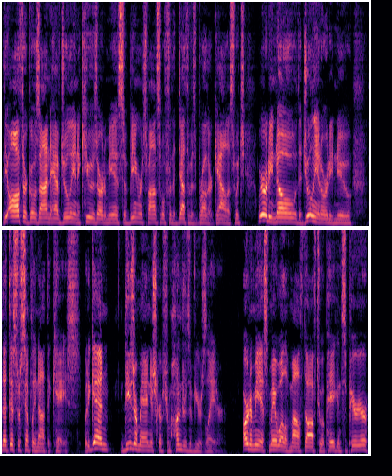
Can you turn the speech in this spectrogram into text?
The author goes on to have Julian accuse Artemius of being responsible for the death of his brother Gallus, which we already know that Julian already knew that this was simply not the case. But again, these are manuscripts from hundreds of years later. Artemius may well have mouthed off to a pagan superior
